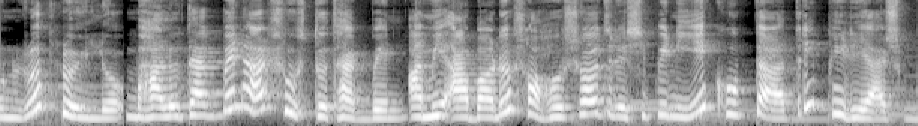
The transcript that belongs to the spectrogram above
অনুরোধ রইল। ভালো থাকবেন আর সুস্থ থাকবেন। আমি আবারও সহজ সহজ রেসিপি নিয়ে খুব তাড়াতাড়ি ফিরে আসব।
